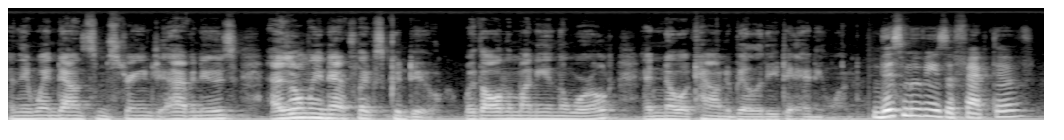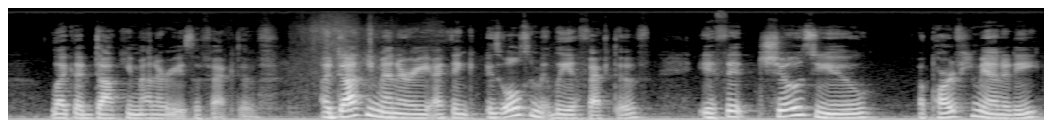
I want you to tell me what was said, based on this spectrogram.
and they went down some strange avenues, as only Netflix could do, with all the money in the world and no accountability to anyone. This movie is effective like a documentary is effective. A documentary, I think, is ultimately effective if it shows you a part of humanity,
